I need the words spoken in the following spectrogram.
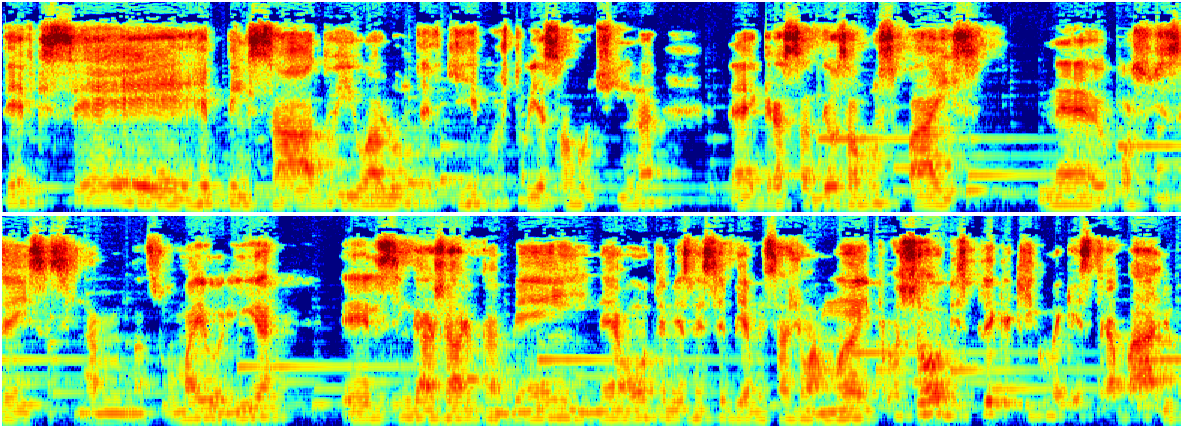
teve que ser repensado e o aluno teve que reconstruir a sua rotina né, graças a Deus, alguns pais, né, eu posso dizer isso assim, na, na sua maioria, eles se engajaram também, né? Ontem mesmo recebi a mensagem de uma mãe, professor, me explica aqui como é que é esse trabalho,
